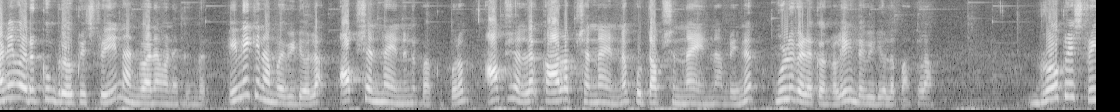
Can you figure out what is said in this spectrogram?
அனைவருக்கும் புரோக்கரேஜ் ஃப்ரீயின் அன்பான வணக்கங்கள். இன்னைக்கு நம்ம வீடியோல ஆப்ஷன்னா என்னன்னு பார்க்க போறோம். ஆப்ஷன்ல கால் ஆப்ஷன்னா என்ன புட் ஆப்ஷன்னா என்ன அப்படின்னு முழு விளக்கங்களையும் இந்த வீடியோல பார்க்கலாம். brokerage ஃப்ரீ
